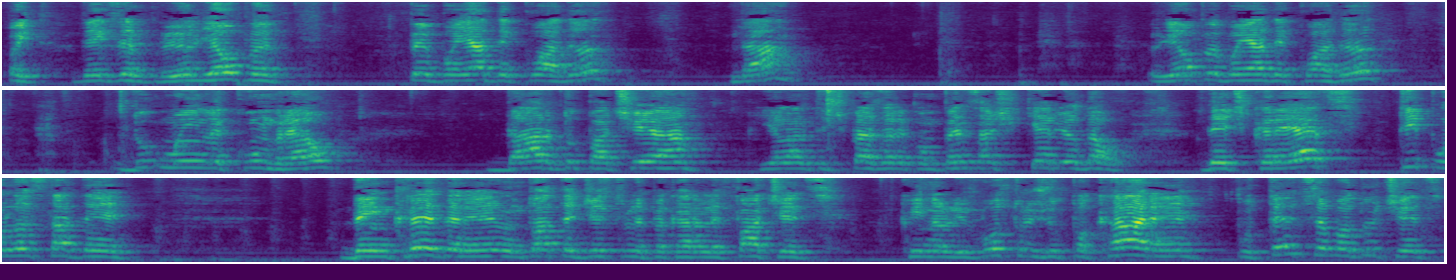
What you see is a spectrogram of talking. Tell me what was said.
Uite, de exemplu, eu îl iau pe, pe băiat de coadă, da? Îl iau pe băiat de coadă, duc mâinile cum vreau, dar după aceea el anticipează recompensa și chiar eu dau. Deci creați tipul ăsta de, de încredere în toate gesturile pe care le faceți câinelui vostru și după care puteți să vă duceți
